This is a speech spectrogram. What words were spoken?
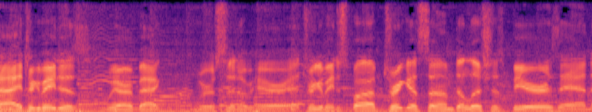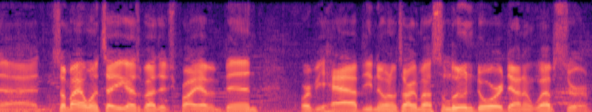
But Drink of Ages. We are back. We're sitting over here at Drink of Ages Pub, drinking some delicious beers, and uh, somebody I want to tell you guys about that you probably haven't been, or if you have, you know what I'm talking about. Saloon Door down in Webster.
